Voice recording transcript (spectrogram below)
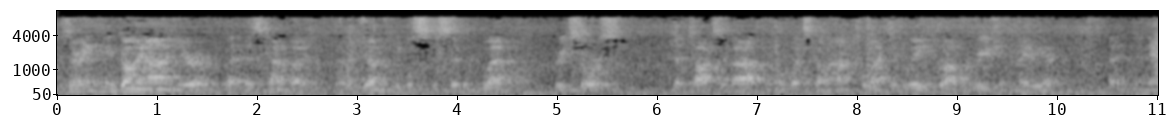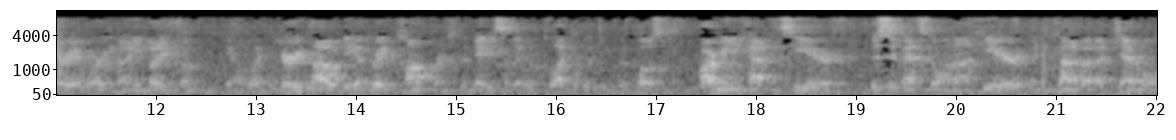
Is there anything going on in Europe that is kind of a, a young people specific web resource that talks about you know what's going on collectively throughout the region? Maybe a, a, an area where you know anybody from you know like EURYPAA would be a great conference, but maybe something where collectively people could post. Our meeting happens here. This event's going on here, and kind of a, a general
